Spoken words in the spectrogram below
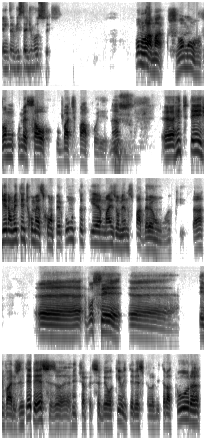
a entrevista é de vocês. Vamos lá, Marcos. Vamos, vamos começar o, o bate-papo aí, né? É, a gente tem, geralmente a gente começa com uma pergunta que é mais ou menos padrão aqui, tá? É, você é, tem vários interesses, a gente já percebeu aqui o interesse pela literatura,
